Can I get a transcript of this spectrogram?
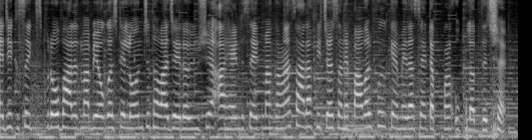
મેજિક સિક્સ પ્રો ભારતમાં બે ઓગસ્ટે લોન્ચ થવા જઈ રહ્યું છે. આ હેન્ડસેટમાં ઘણા સારા ફીચર્સ અને પાવરફુલ કેમેરા સેટઅપ પણ ઉપલબ્ધ છે.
